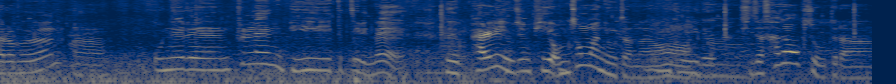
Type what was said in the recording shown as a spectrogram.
여러분. 어, 오늘은 플랜 B 특집인데 그 발리 요즘 비 엄청 많이 오잖아요. 음, 그러니까. 근데 진짜 사정없이 오더라.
